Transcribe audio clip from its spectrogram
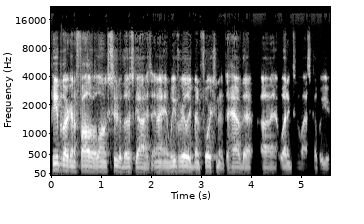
people are going to follow along suit of those guys. And, and we've really been fortunate to have that uh, at Weddington the last couple years.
